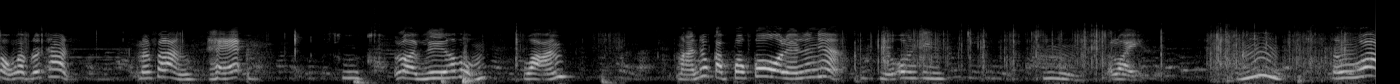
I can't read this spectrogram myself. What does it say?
สมกับรสชาติ มันฝรั่งแท้อร่อยดีครับผม หวาน หวานเท่ากับโกโก้เลยนะเนี่ยหรืออมจริง อืม อร่อย อืมทำว่า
